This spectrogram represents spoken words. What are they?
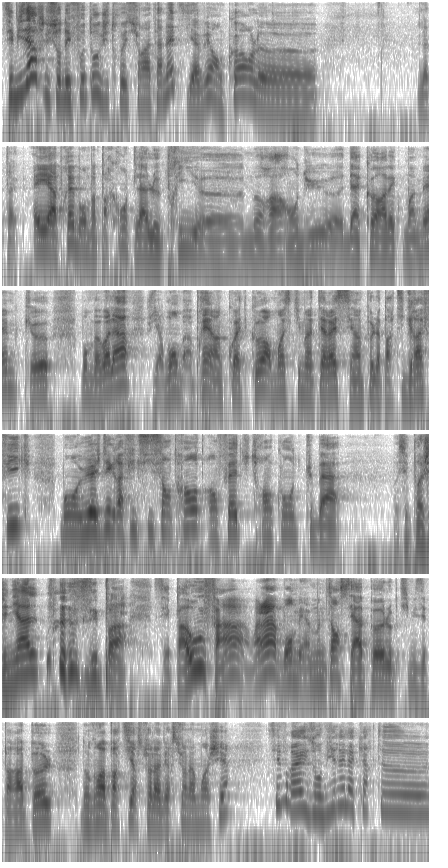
C'est bizarre parce que sur des photos que j'ai trouvées sur internet, il y avait encore le. Et après, bon, bah, par contre, là, le prix euh, m'aura rendu euh, d'accord avec moi-même que, bon, bah voilà, je veux dire, bon, bah après, un quad-core, moi, ce qui m'intéresse, c'est un peu la partie graphique. Bon, UHD graphique 630, en fait, tu te rends compte que, bah, bah c'est pas génial, c'est pas, c'est pas ouf, hein, voilà. Bon, mais en même temps, c'est Apple, optimisé par Apple, donc on va partir sur la version la moins chère. C'est vrai, ils ont viré la carte. Euh,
